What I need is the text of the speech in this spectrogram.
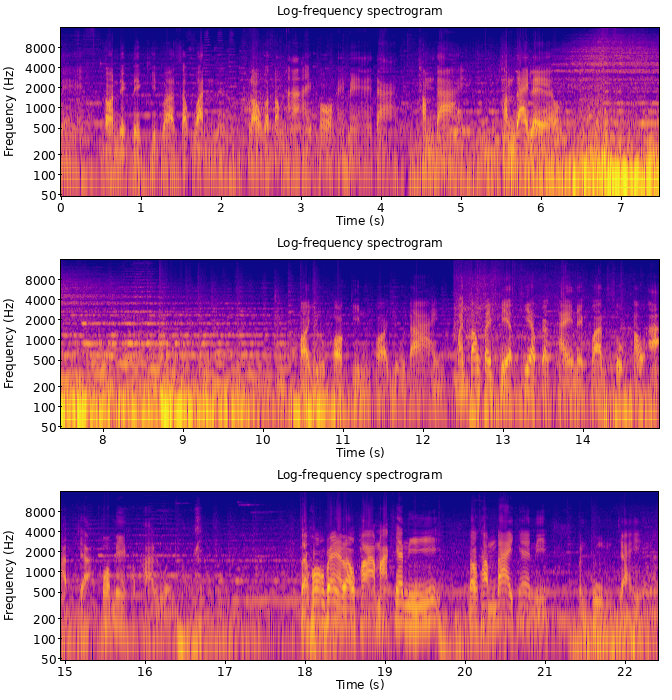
แม่ ตอนเด็กๆคิดว่าสักวันหนึ่งเราก็ต้องหาให้พ่อให้แม่ให้ได้ทำได้ทำได้แล้ว พออยู่พอกินพออยู่ได้ไม่ต้องไปเปรียบเทียบกับใครในความสุขเขาอาจจะพ่อแม่เขาพารวยมาแต่พ่อแม่เราพามาแค่นี้ เราทำได้แค่นี้มันภูมิใจนะ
